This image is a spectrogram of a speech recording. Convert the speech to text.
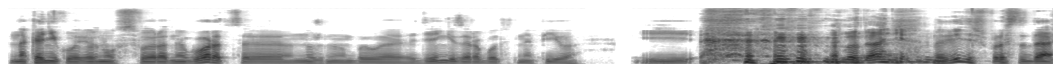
на каникулы вернулся в свой родной город, э, нужно было деньги заработать на пиво. И... Ну да, нет. Ну видишь, просто да.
